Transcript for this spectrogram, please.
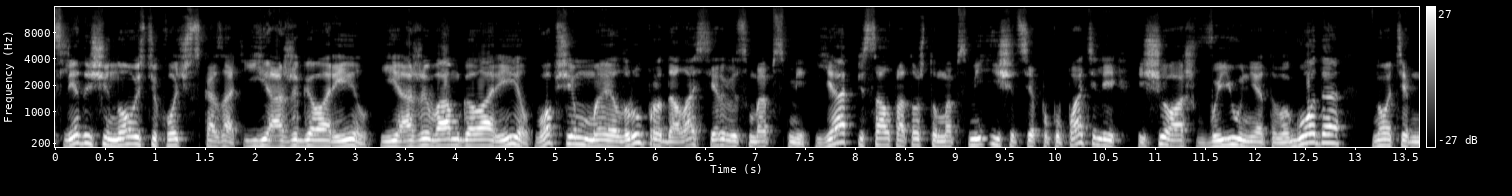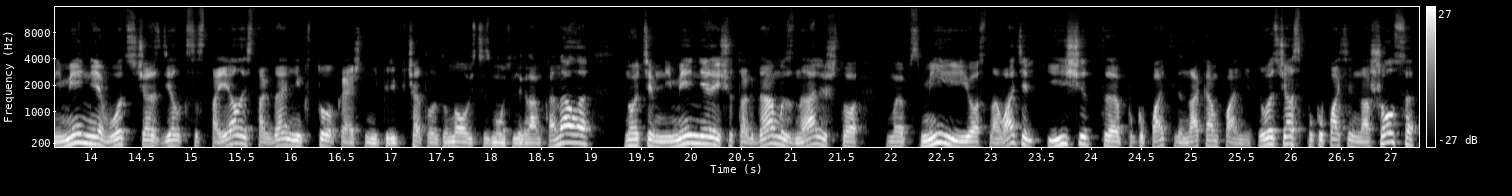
следующей новостью хочется сказать, я же говорил, я же вам говорил. В общем, Mail.ru продала сервис Maps.me. Я писал про то, что Maps.me ищет себе покупателей еще аж в июне этого года. Но, тем не менее, вот сейчас сделка состоялась. Тогда никто, конечно, не перепечатал эту новость из моего телеграм-канала. Но, тем не менее, еще тогда мы знали, что Maps.me и ее основатель ищет э, покупателя на компанию. И вот сейчас покупатель нашелся,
